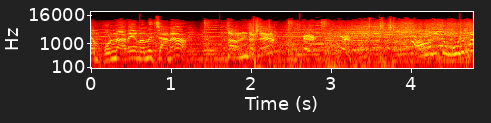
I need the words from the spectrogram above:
என் பொண்ணு அடைய நினைச்சானா? தண்டனை? அவனுக்கு கொடுப்ப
